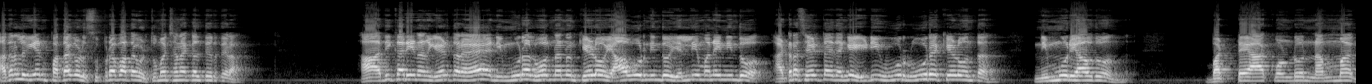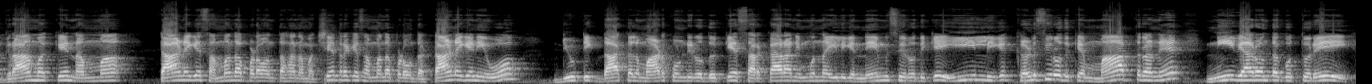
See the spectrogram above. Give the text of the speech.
ಅದರಲ್ಲೂ ಏನು ಪದಗಳು, ಸುಪ್ರಭಾತಗಳು? ತುಂಬ ಚೆನ್ನಾಗಿ ಕಲ್ತಿರ್ತೀರಾ? ಆ ಅಧಿಕಾರಿ ನನಗೆ ಹೇಳ್ತಾರೆ ನಿಮ್ಮ ಊರಲ್ಲಿ ಹೋಗಿ ನನ್ನನ್ನು ಕೇಳು. ಯಾವ ಊರು ನಿಂದು? ಎಲ್ಲಿ ಮನೆ ನಿಂದು? ಅಡ್ರೆಸ್ ಹೇಳ್ತಾ ಇದ್ದಂಗೆ ಇಡೀ ಊರು, ಊರೇ ಕೇಳು ಅಂತ. ನಿಮ್ಮೂರು ಯಾವುದು? ಅಂತ ಬಟ್ಟೆ ಹಾಕೊಂಡು ನಮ್ಮ ಗ್ರಾಮಕ್ಕೆ, ನಮ್ಮ ಠಾಣೆಗೆ ಸಂಬಂಧಪಡುವಂತಹ, ನಮ್ಮ ಕ್ಷೇತ್ರಕ್ಕೆ ಸಂಬಂಧಪಡುವಂತಹ ಠಾಣೆಗೆ ನೀವು ಡ್ಯೂಟಿಗೆ ದಾಖಲು ಮಾಡಿಕೊಂಡಿರೋದಕ್ಕೆ ಸರ್ಕಾರ ನಿಮ್ಮನ್ನು ಇಲ್ಲಿಗೆ ನೇಮಿಸಿರೋದಕ್ಕೆ ಇಲ್ಲಿಗೆ ಕಳಿಸಿರೋದಕ್ಕೆ ಮಾತ್ರನೇ ನೀವ್ಯಾರು ಅಂತ ಗೊತ್ತು ರೀ.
